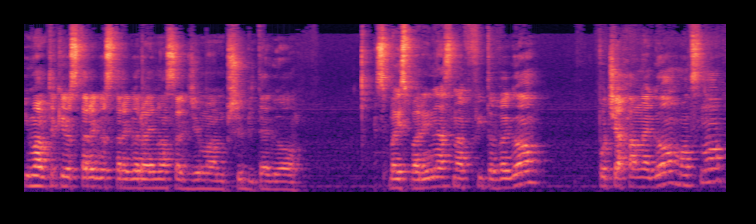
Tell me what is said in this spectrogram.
I mam takiego starego, starego Rhinosa, gdzie mam przybitego Space Marinas napfitowego, pociachanego mocno.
